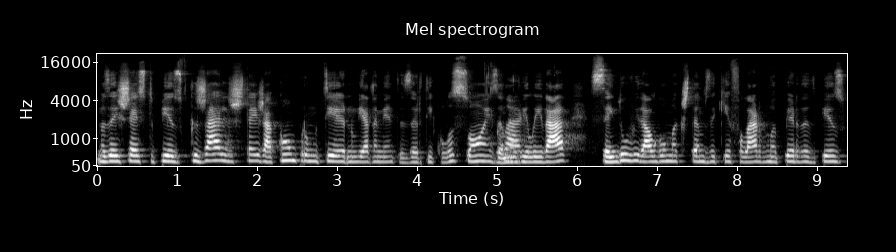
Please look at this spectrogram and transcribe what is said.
mas excesso de peso que já lhe esteja a comprometer, nomeadamente as articulações, claro. a mobilidade, sem dúvida alguma que estamos aqui a falar de uma perda de peso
